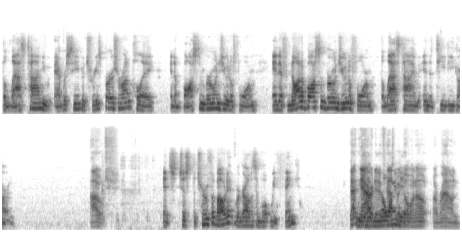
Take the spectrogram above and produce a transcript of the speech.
the last time you ever see Patrice Bergeron play in a Boston Bruins uniform. And if not a Boston Bruins uniform, the last time in the TD Garden Ouch. it's just the truth about it, regardless of what we think. That We narrative no has been going out around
